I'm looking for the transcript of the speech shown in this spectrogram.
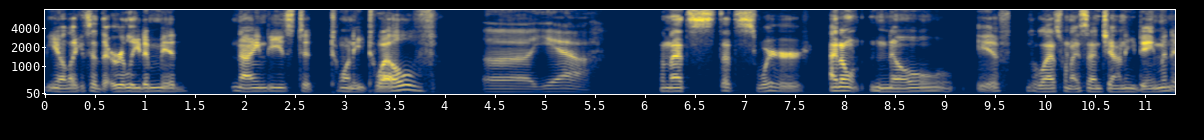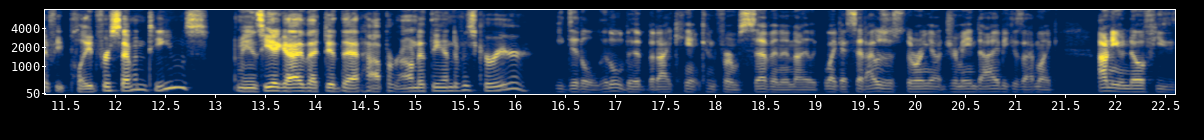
you know, like I said, the early to mid 90s to 2012. Uh, yeah. And that's that's where I don't know if the last one I sent Johnny Damon if he played for seven teams. I mean, is he a guy that did that hop around at the end of his career? He did a little bit, but I can't confirm seven. And I like I said, I was just throwing out Jermaine Dye because I'm like, I don't even know if he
